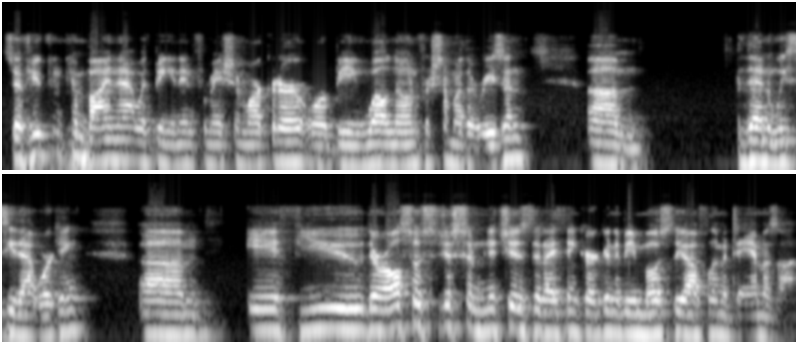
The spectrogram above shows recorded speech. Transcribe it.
So if you can combine that with being an information marketer or being well known for some other reason, um, then we see that working. Um, if you, there are also just some niches that I think are going to be mostly off limit to Amazon.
